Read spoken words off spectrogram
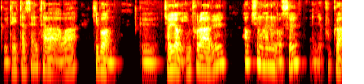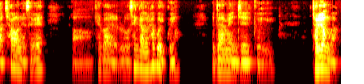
그 데이터 센터와 기본 그 전력 인프라를 확충하는 것을 이제 국가 차원에서의 어, 개발로 생각을 하고 있고요. 그 다음에 이제 그 전력막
